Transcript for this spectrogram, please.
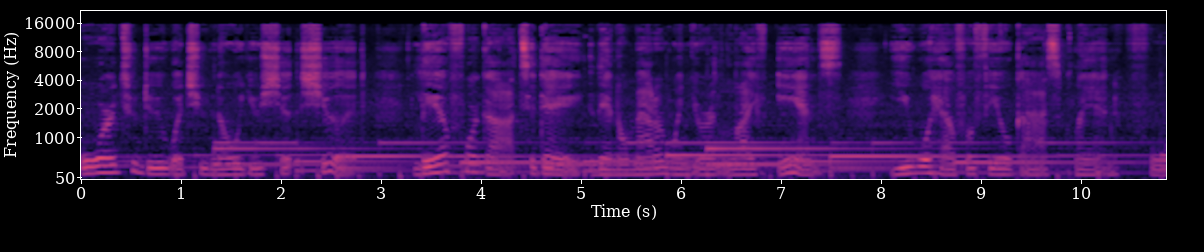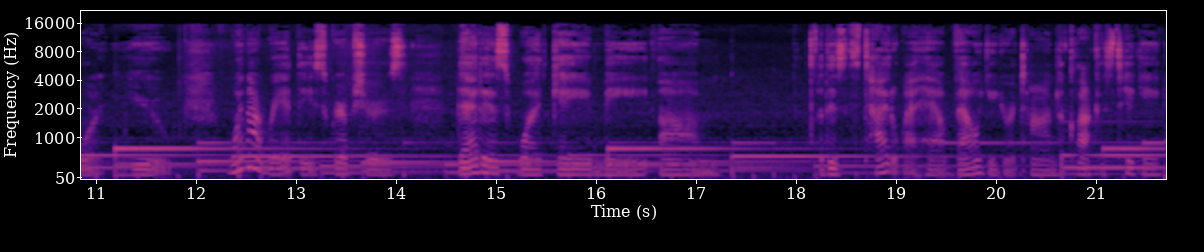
or to do what you know you should. should. Live for God today, then no matter when your life ends, you will have fulfilled God's plan for you. When I read these scriptures, that is what gave me um, this title I have Value Your Time. The clock is ticking.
